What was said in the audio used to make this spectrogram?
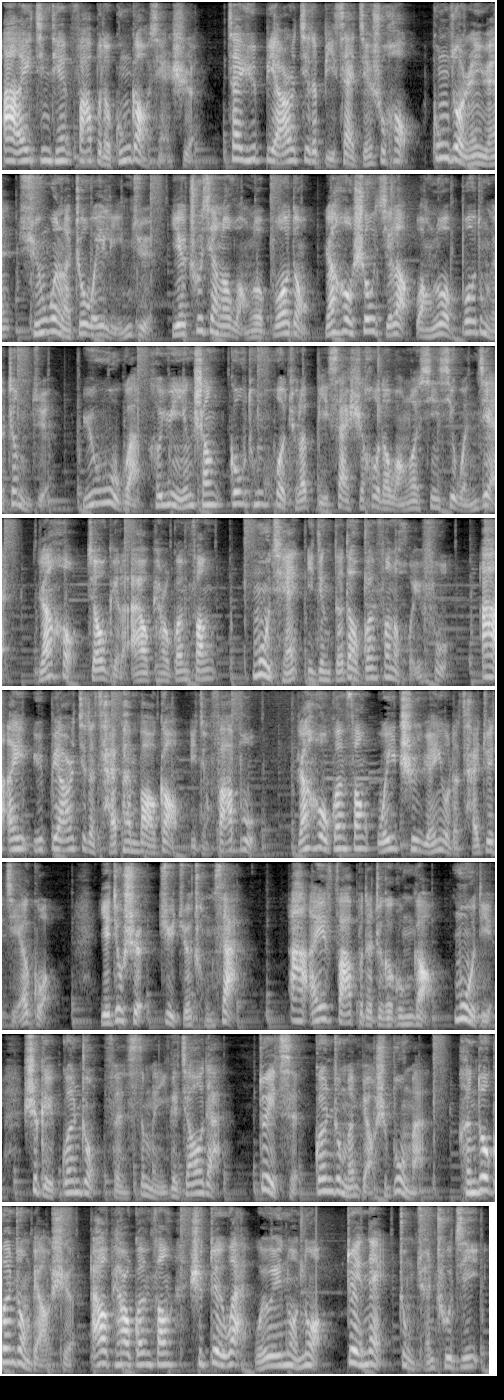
RA 今天发布的公告显示，在与 BLG 的比赛结束后，工作人员询问了周围邻居，也出现了网络波动，然后收集了网络波动的证据，与物管和运营商沟通，获取了比赛时候的网络信息文件，然后交给了 LPL 官方。目前已经得到官方的回复，RA 与 BLG 的裁判报告已经发布，然后官方维持原有的裁决结果。也就是拒绝重赛。RA 发布的这个公告，目的是给观众粉丝们一个交代。对此，观众们表示不满。很多观众表示，LPL 官方是对外唯唯诺诺，对内重拳出击。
